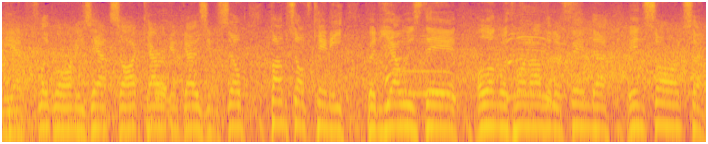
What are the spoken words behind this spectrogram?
Carrigan. He had Flegler on his outside. Carrigan goes himself, bumps off Kenny, but Yeo is there along with one other defender in Sorensen.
